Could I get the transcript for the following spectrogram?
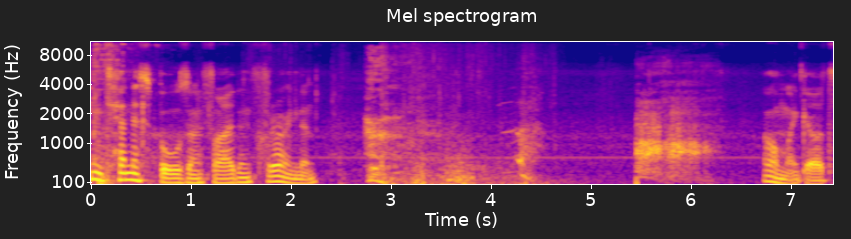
setting tennis balls on fire then throwing them. Oh my god.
